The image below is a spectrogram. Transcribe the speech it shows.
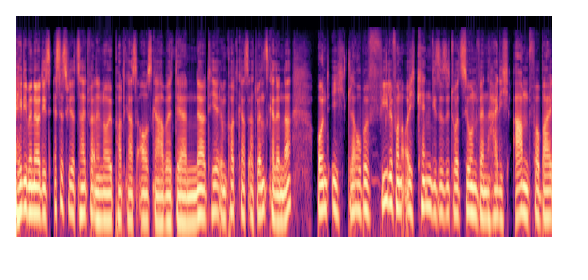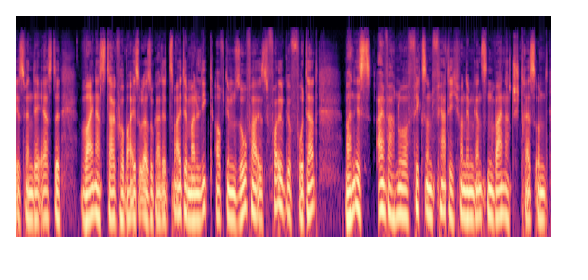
Hey liebe Nerdies, es ist wieder Zeit für eine neue Podcast-Ausgabe der Nerd hier im Podcast Adventskalender. Und ich glaube, viele von euch kennen diese Situation, wenn Heiligabend vorbei ist, wenn der erste Weihnachtstag vorbei ist oder sogar der zweite. Man liegt auf dem Sofa, ist voll gefuttert. Man ist einfach nur fix und fertig von dem ganzen Weihnachtsstress und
